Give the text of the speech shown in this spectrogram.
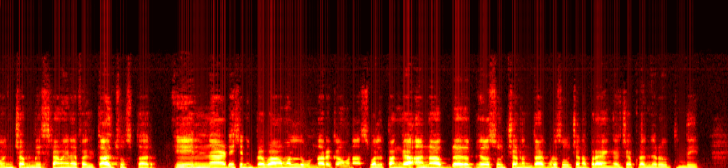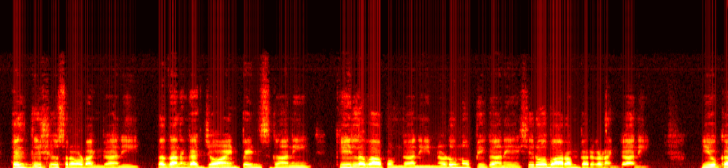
కొంచెం మిశ్రమైన ఫలితాలు చూస్తారు. ఏలినాటి శని ప్రభావంలో ఉన్నారు కావున స్వల్పంగా అనాగ్రహ సూచన అంతా కూడా సూచనప్రాయంగా చెప్పడం జరుగుతుంది. హెల్త్ ఇష్యూస్ రావడం కానీ ప్రధానంగా జాయింట్ పెయిన్స్ కానీ కీళ్ళ పాపం కానీ నడు నొప్పి కానీ శిరోభారం పెరగడం కానీ ఈ యొక్క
